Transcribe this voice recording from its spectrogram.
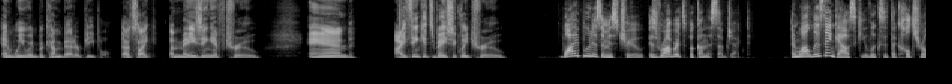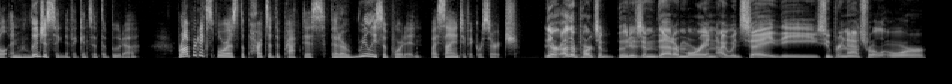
and we would become better people. That's like amazing if true. And I think it's basically true. Why Buddhism is True is Robert's book on the subject. And while Liz Angowski looks at the cultural and religious significance of the Buddha, Robert explores the parts of the practice that are really supported by scientific research. There are other parts of Buddhism that are more in, I would say, the supernatural or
